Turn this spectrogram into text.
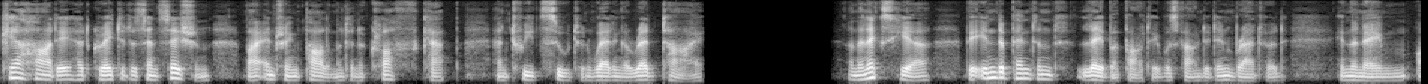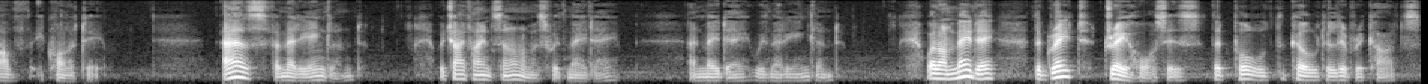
Keir Hardie had created a sensation by entering Parliament in a cloth cap and tweed suit and wearing a red tie. And the next year, the Independent Labour Party was founded in Bradford in the name of equality. As for Merry England, which I find synonymous with May Day, and May Day with Merry England, well, on May Day, the great dray horses that pulled the coal delivery carts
